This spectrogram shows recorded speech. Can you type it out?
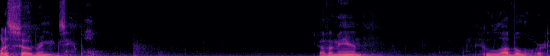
What a sobering example of a man who loved the Lord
